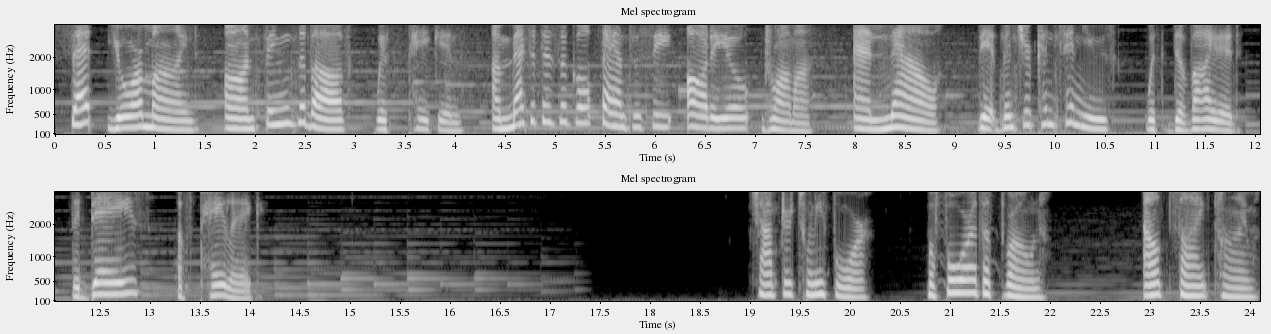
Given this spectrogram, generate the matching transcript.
Set your mind on things above with Taken, a metaphysical fantasy audio drama. And now, the adventure continues with Divided, the Days of Peleg. Chapter 24 Before the Throne Outside Time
